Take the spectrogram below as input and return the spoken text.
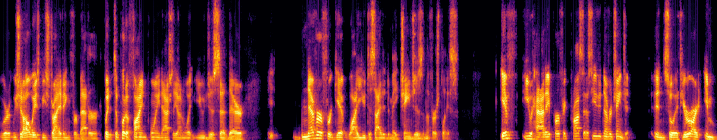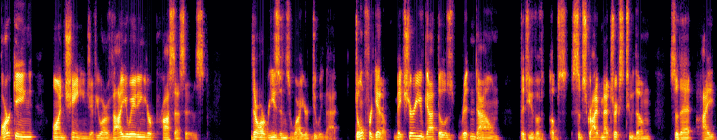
we're, we should always be striving for better. But to put a fine point, actually, on what you just said there, it, never forget why you decided to make changes in the first place. If you had a perfect process, you'd never change it. And so, if you are embarking on change, if you are evaluating your processes, there are reasons why you're doing that. Don't forget them. Make sure you've got those written down, that you've uh, subscribed metrics to them, so that I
